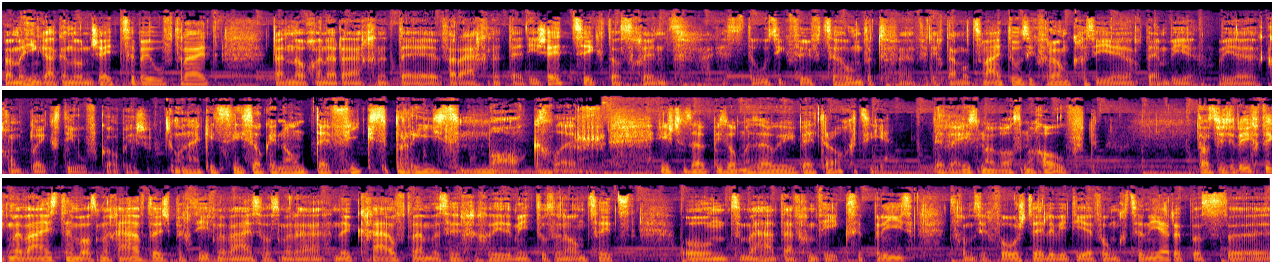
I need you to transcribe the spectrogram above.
Wenn man hingegen nur einen Schätzer beauftragt, dann nachher rechnet der, verrechnet er die Schätzung. Das könnte 1000, 1500, vielleicht einmal 2000 Franken sein, je nachdem, wie, wie komplex die Aufgabe ist. Und dann gibt es die sogenannten Fixpreismakler. Ist das etwas, was man in Betracht ziehen soll? Dann weiss man, was man kauft. Das ist richtig. Man weiß dann, was man kauft, respektive man weiß, was man äh, nicht kauft, wenn man sich ein bisschen damit auseinandersetzt. Und man hat einfach einen fixen Preis. Jetzt kann man sich vorstellen, wie die funktionieren. Das, äh,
